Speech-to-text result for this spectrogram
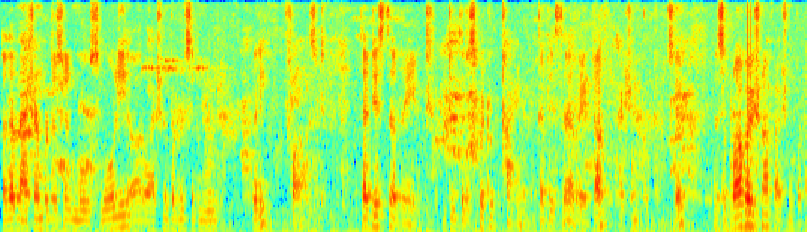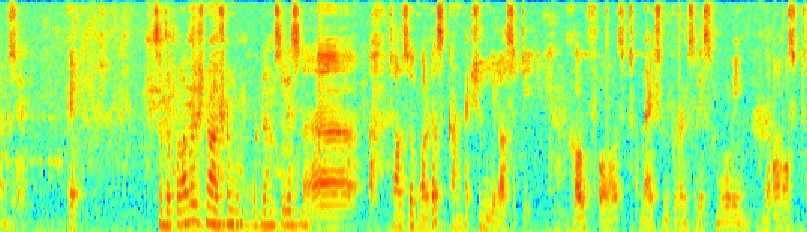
whether the action potential moves slowly or action potential move very fast that is the rate. With respect to time that is the rate of action potential. It's a propagation of action potential. Okay. So the propagation of action potential is uh, also called as conduction velocity. How fast the action potential is moving. The fast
